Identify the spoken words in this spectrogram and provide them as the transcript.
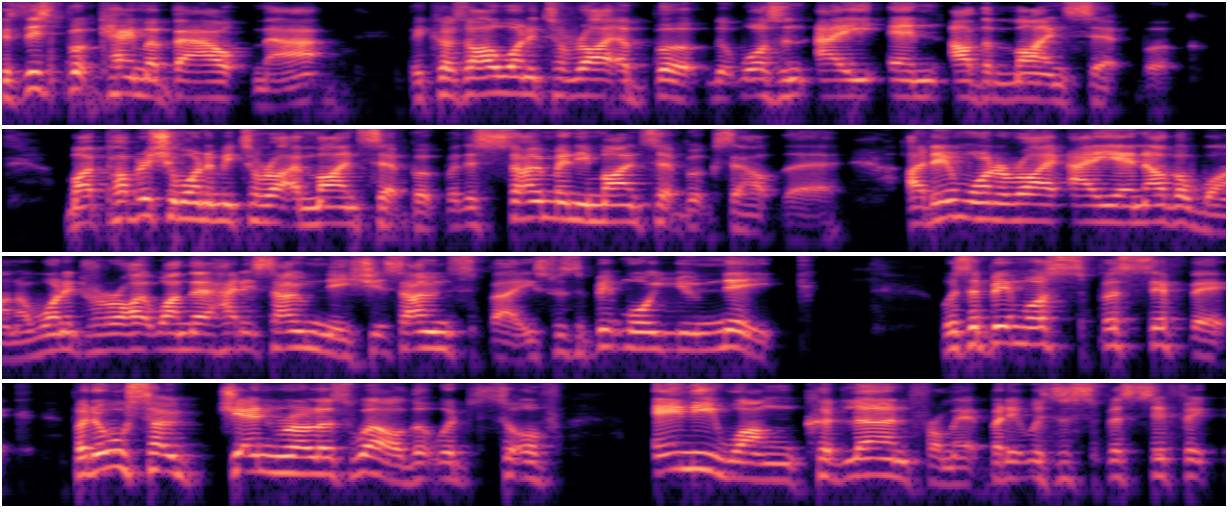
because this book came about, Matt, because I wanted to write a book that wasn't a n other mindset book. My publisher wanted me to write a mindset book, but there's so many mindset books out there. I didn't want to write a n other one. I wanted to write one that had its own niche, its own space, was a bit more unique, was a bit more specific, but also general as well. That would sort of anyone could learn from it, but it was a specific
